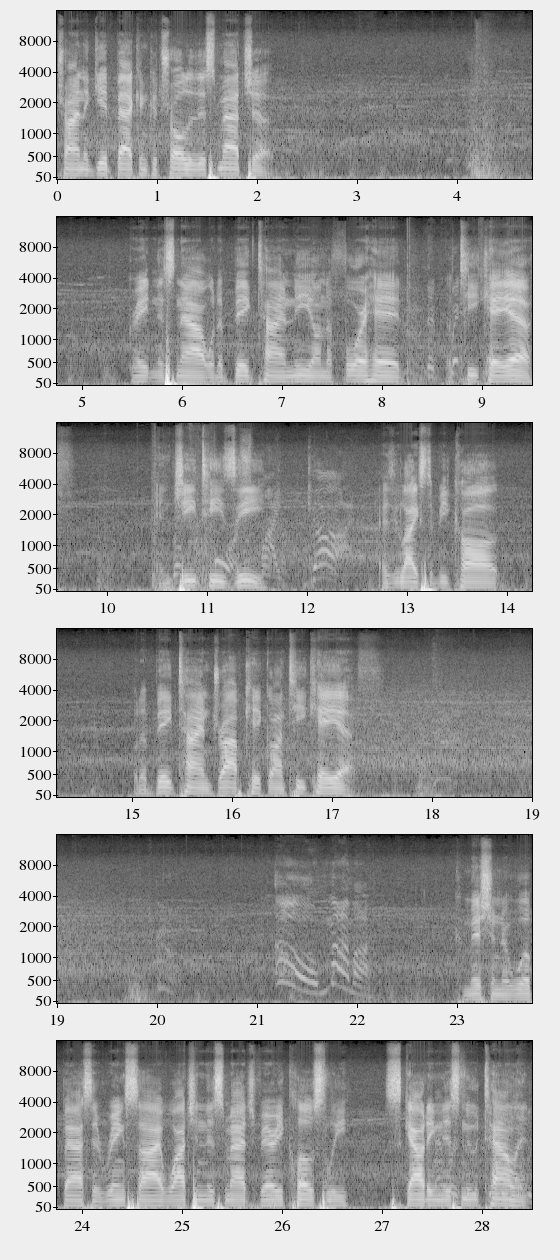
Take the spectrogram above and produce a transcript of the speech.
trying to get back in control of this matchup. Greatness now with a big time knee on the forehead of TKF and GTZ, as he likes to be called, with a big time drop kick on TKF. Oh! Commissioner Whoop Ass at ringside watching this match very closely, scouting this new talent,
